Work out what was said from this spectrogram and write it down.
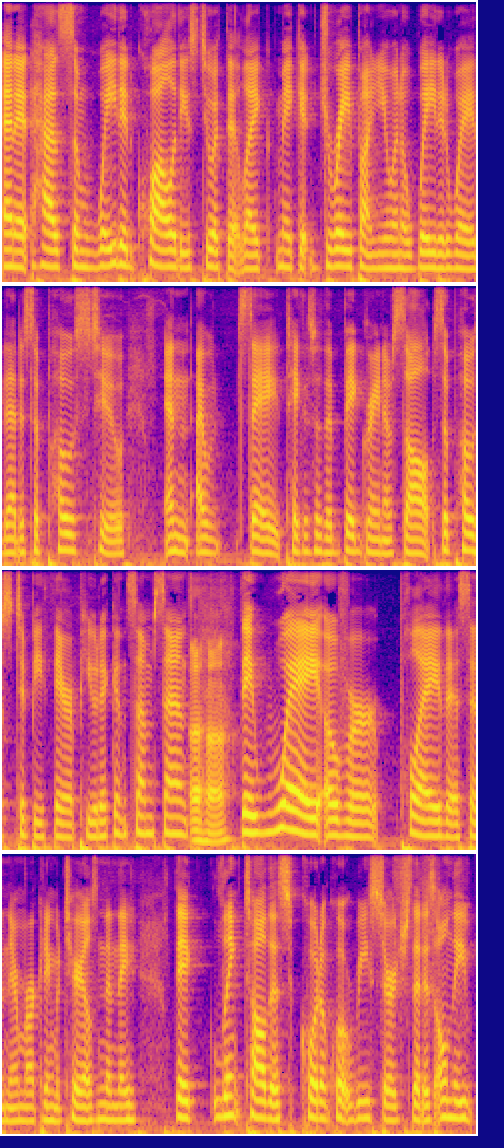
and it has some weighted qualities to it that like make it drape on you in a weighted way that is supposed to. And I would say, take this with a big grain of salt. Supposed to be therapeutic in some sense Uh-huh. they way overplay this in their marketing materials and then they they link to all this quote unquote research that is only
